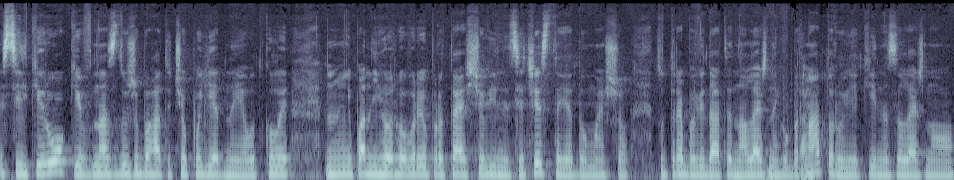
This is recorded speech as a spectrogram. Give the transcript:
стільки років нас дуже багато чого поєднує. От коли пан Ігор говорив про те, що Вінниця чиста, я думаю, що тут треба віддати належний губернатору, який незалежно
